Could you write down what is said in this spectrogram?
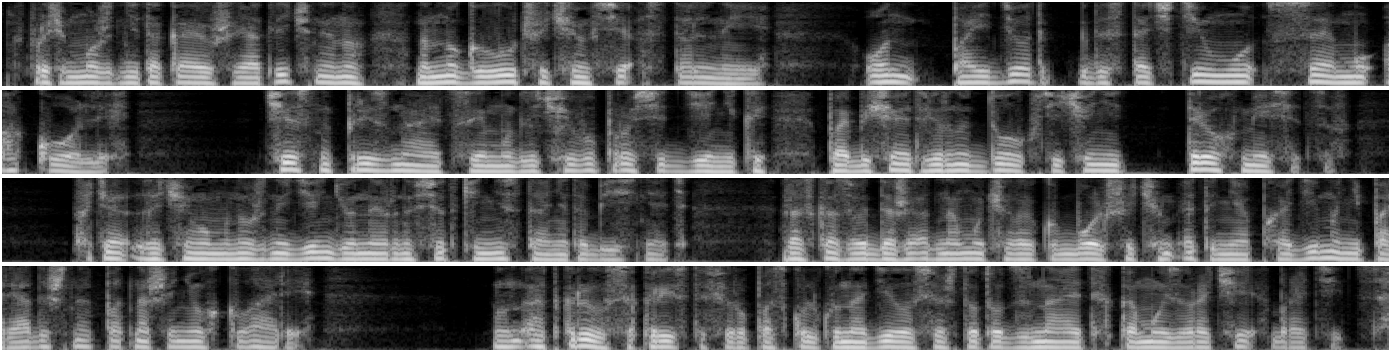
Впрочем, может, не такая уж и отличная, но намного лучше, чем все остальные. Он пойдет к досточтимому Сэму Аколи, честно признается ему, для чего просит денег, и пообещает вернуть долг в течение трех месяцев — Хотя зачем ему нужны деньги, он, наверное, все-таки не станет объяснять. Рассказывать даже одному человеку больше, чем это необходимо, непорядочно по отношению к Кларе. Он открылся Кристоферу, поскольку надеялся, что тот знает, к кому из врачей обратиться.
